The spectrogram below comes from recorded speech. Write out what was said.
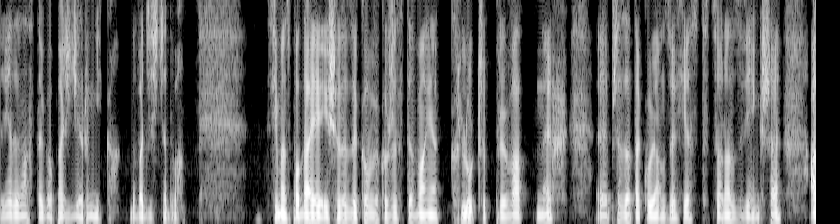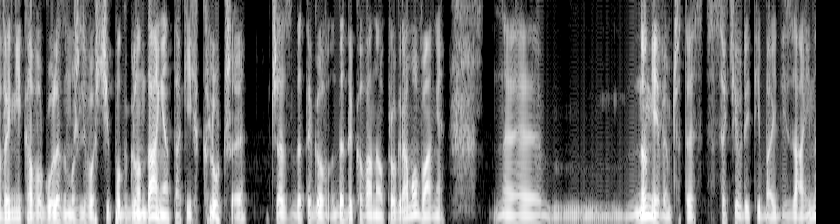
11 e, października 22. Siemens podaje, iż ryzyko wykorzystywania kluczy prywatnych e, przez atakujących jest coraz większe, a wynika w ogóle z możliwości podglądania takich kluczy przez dedykowane oprogramowanie. E, no nie wiem, czy to jest security by design.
